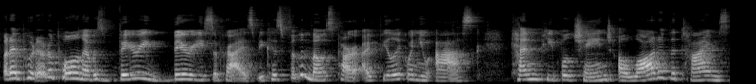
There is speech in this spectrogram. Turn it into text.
But I put out a poll and I was very, very surprised because for the most part, I feel like when you ask, can people change? A lot of the times,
